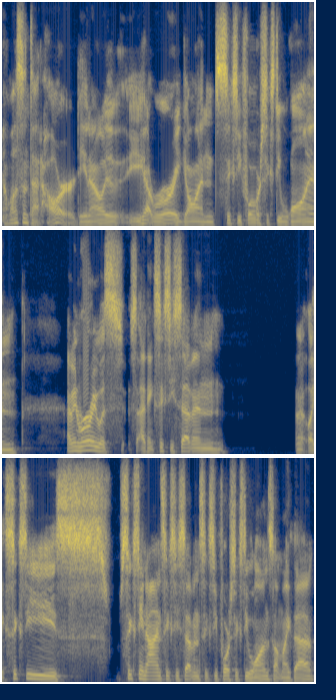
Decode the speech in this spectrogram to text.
it wasn't that hard you know? You got rory going 64 61 i mean rory was i think 67 uh, like 60 69 67 64 61 something like that.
